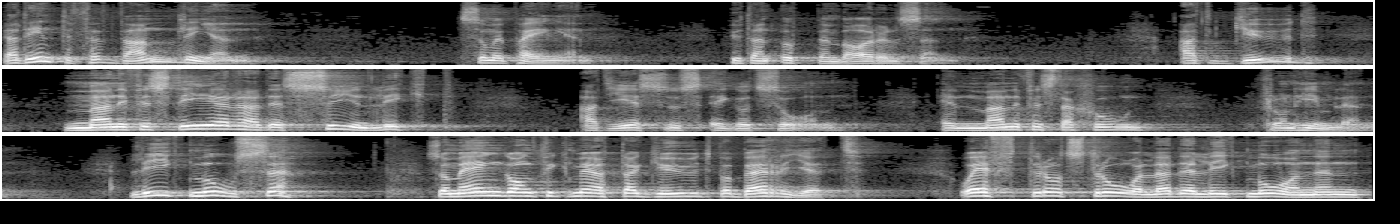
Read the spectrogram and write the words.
Ja, det är inte förvandlingen som är poängen, utan uppenbarelsen. Att Gud manifesterade synligt att Jesus är Guds son. En manifestation från himlen. Likt Mose, som en gång fick möta Gud på berget och efteråt strålade likt månen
